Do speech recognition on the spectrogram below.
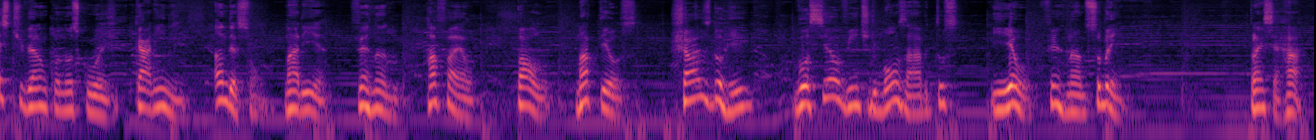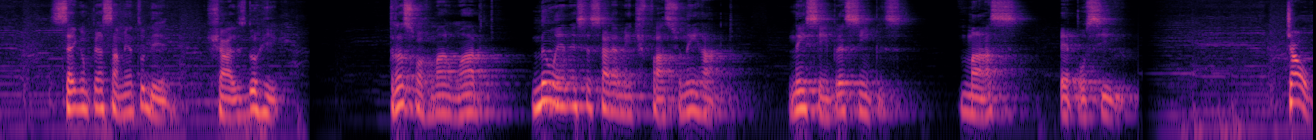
Estiveram conosco hoje Karine, Anderson, Maria, Fernando, Rafael, Paulo, Matheus, Charles do Rio você é ouvinte de Bons Hábitos e eu, Fernando Sobrinho. Para encerrar, segue um pensamento dele, Charles do Rio. Transformar um hábito não é necessariamente fácil nem rápido, nem sempre é simples, mas é possível. Tchau!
